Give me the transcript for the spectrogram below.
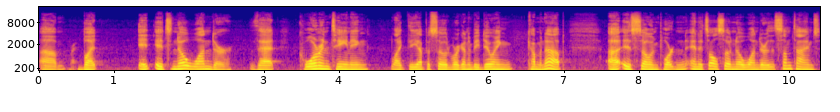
Um, right. But it, it's no wonder that quarantining, like the episode we're going to be doing coming up, uh, is so important. And it's also no wonder that sometimes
